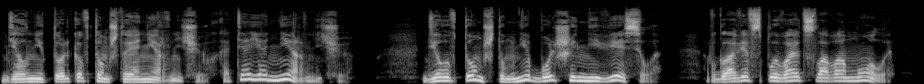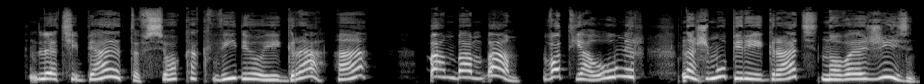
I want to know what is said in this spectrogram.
Дело не только в том, что я нервничаю, хотя я нервничаю. Дело в том, что мне больше не весело. В голове всплывают слова Молы. «Для тебя это все как видеоигра, а? Бам-бам-бам! Вот я умер, нажму «Переиграть. Новая жизнь».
